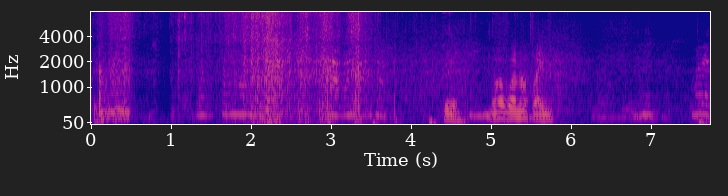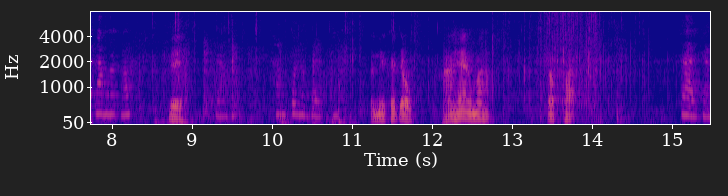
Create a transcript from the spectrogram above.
ติเราทำงานอยู่ร้านอาหารค่ะเด้บอกว่าน้องไปเมื่อไรทำกันคะเด้จ้ะทำคนละแบบค่ะอันนี้เขาเจ้าหาแห้งมากับพระใช่ค่ะ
